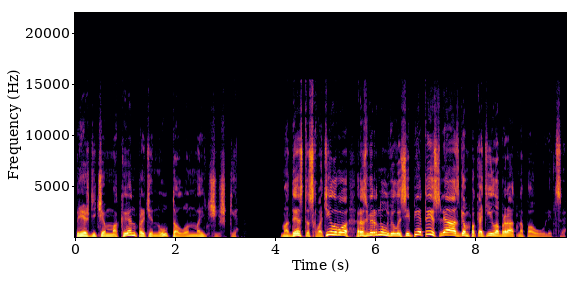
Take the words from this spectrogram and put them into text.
прежде чем Макен протянул талон мальчишке. Модеста схватил его, развернул велосипед и с лязгом покатил обратно по улице.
